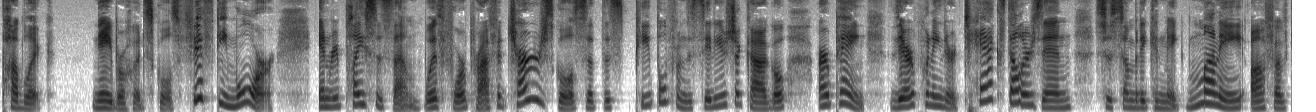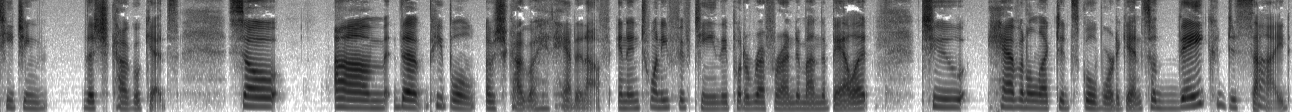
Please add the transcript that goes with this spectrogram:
public neighborhood schools, 50 more, and replaces them with for profit charter schools that the people from the city of Chicago are paying. They're putting their tax dollars in so somebody can make money off of teaching the Chicago kids. So um, the people of Chicago had had enough. And in 2015, they put a referendum on the ballot to have an elected school board again so they could decide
